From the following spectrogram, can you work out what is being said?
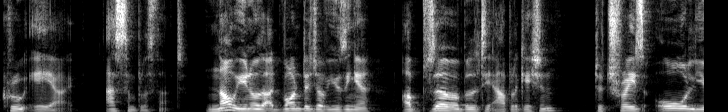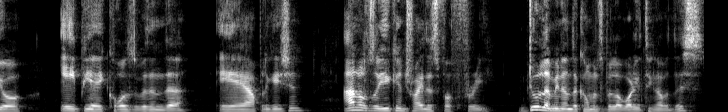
Crew AI, as simple as that. Now you know the advantage of using a observability application to trace all your API calls within the AI application. And also you can try this for free. Do let me know in the comments below what you think about this.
